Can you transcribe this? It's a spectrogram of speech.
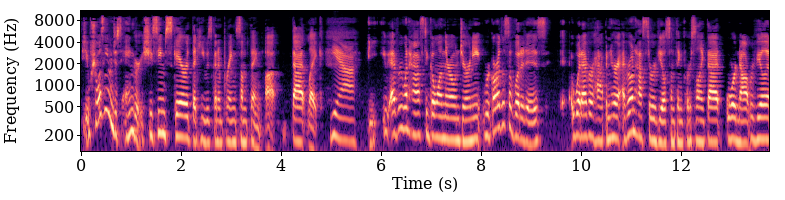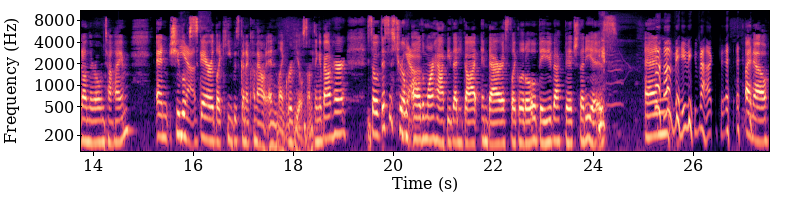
she wasn't even just angry. She seemed scared that he was going to bring something up that, like, Yeah. everyone has to go on their own journey, regardless of what it is. Whatever happened to her, everyone has to reveal something personal like that or not reveal it on their own time. And she looked Yes. scared like he was going to come out and like reveal something about her. So if this is true, I'm all the more happy that he got embarrassed like a little baby back bitch that he is. and Baby back then. I know.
